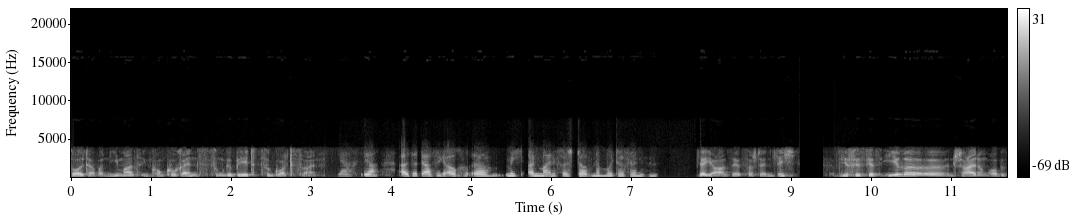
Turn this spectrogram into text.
sollte aber niemals in Konkurrenz zum Gebet zu Gott sein. Ja, ja. Also darf ich auch äh, mich an meine verstorbene Mutter wenden. Ja, ja, selbstverständlich. Es ist jetzt Ihre äh, Entscheidung, ob es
